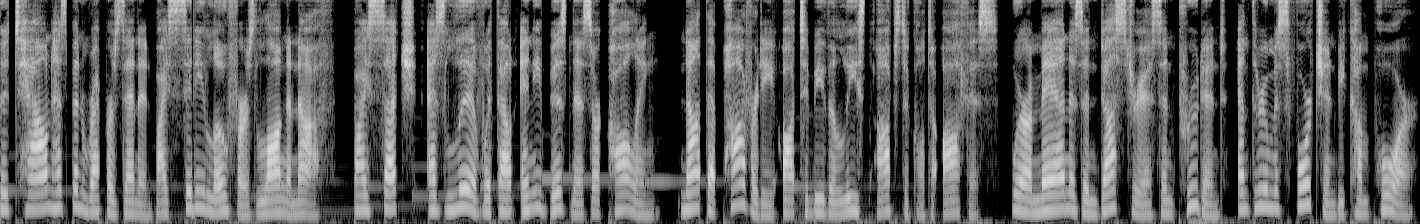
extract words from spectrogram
The town has been represented by city loafers long enough, by such as live without any business or calling. Not that poverty ought to be the least obstacle to office, where a man is industrious and prudent and through misfortune become poor.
